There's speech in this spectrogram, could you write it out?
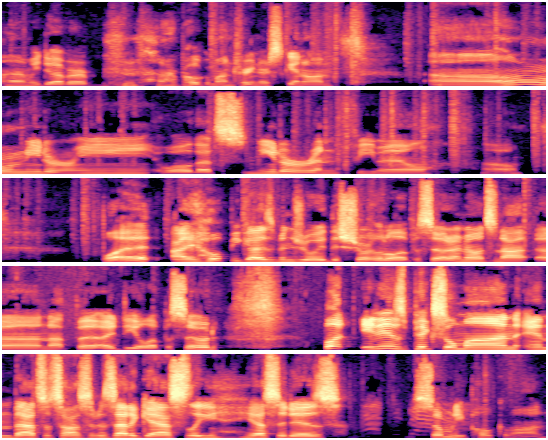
And we do have our our Pokemon trainer skin on. Oh, Nidorine. Well, that's Nidoran female. Oh. But I hope you guys have enjoyed this short little episode. I know it's not uh, not the ideal episode, but it is Pixelmon, and that's what's awesome. Is that a Gastly? Yes, it is. So many Pokemon.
